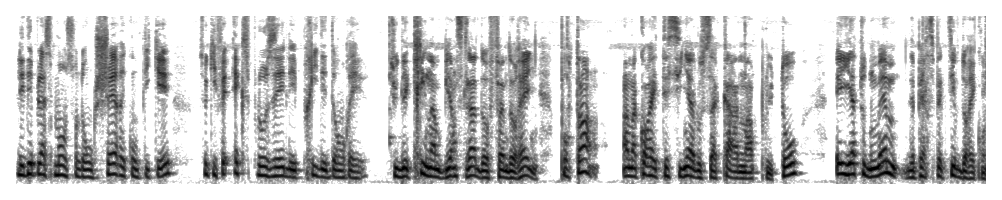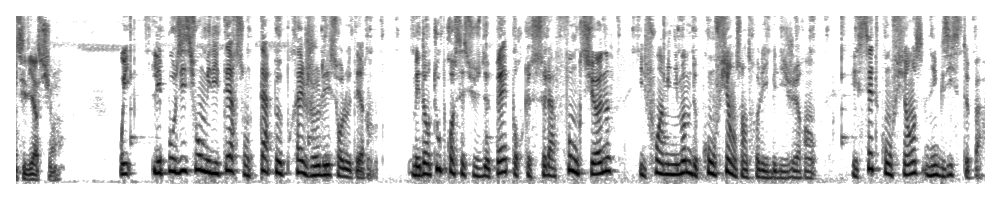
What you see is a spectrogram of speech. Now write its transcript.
Les déplacements sont donc chers et compliqués, ce qui fait exploser les prix des denrées. Tu décris une ambiance là de fin de règne. Pourtant, un accord a été signé à Lusaka un an plus tôt, et il y a tout de même des perspectives de réconciliation. Oui, les positions militaires sont à peu près gelées sur le terrain. Mais dans tout processus de paix, pour que cela fonctionne, il faut un minimum de confiance entre les belligérants. Et cette confiance n'existe pas.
